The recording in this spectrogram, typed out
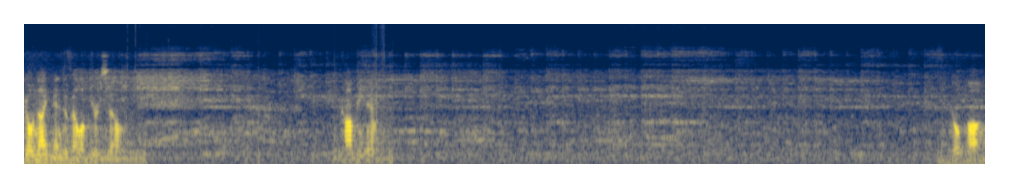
Go knight and develop yourself. Copy him. Go pawn,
